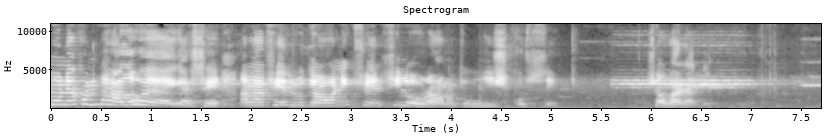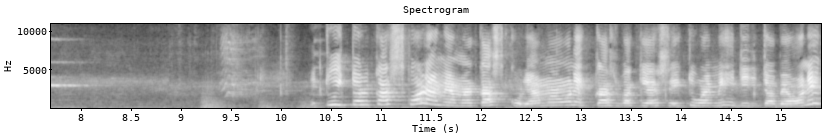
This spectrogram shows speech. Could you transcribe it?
মন এখন ভালো গেছে আমার ফেসবুকে অনেক ফ্রেন্ড ছিল, ওরা আমাকে উইশ করছে সবার আগে। তুই তোর কাজ কর, আমি আমার কাজ করি। আমার অনেক কাজ বাকি আছে একটু মেহেদি দিতে হবে, অনেক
